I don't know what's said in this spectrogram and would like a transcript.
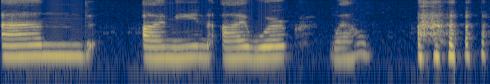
And I mean, I work, well,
